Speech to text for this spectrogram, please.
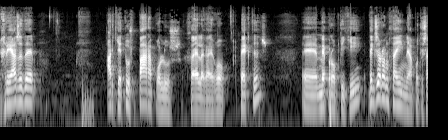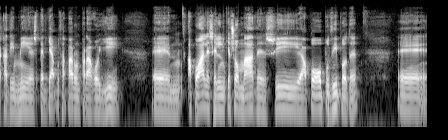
χρειάζεται αρκετούς, πάρα πολλούς θα έλεγα εγώ, παίκτες ε, με προοπτική. Δεν ξέρω αν θα είναι από τις ακαδημίες, παιδιά που θα πάρουν παραγωγή, ε, από άλλες ελληνικές ομάδες ή από οπουδήποτε, ε,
